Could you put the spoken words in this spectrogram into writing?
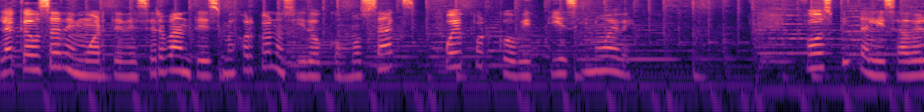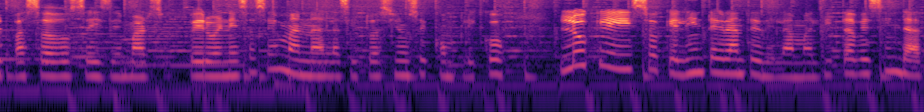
La causa de muerte de Cervantes, mejor conocido como Sax, fue por COVID-19. Fue hospitalizado el pasado 6 de marzo, pero en esa semana la situación se complicó, lo que hizo que el integrante de la maldita vecindad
